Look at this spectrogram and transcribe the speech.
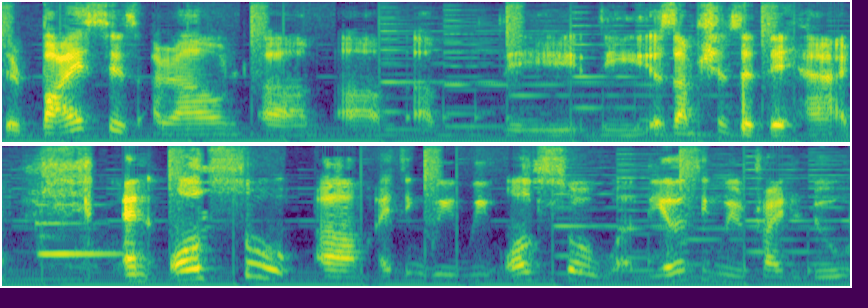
their biases around um, um, um, the the assumptions that they had, and also um, I think we we also the other thing we tried to do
